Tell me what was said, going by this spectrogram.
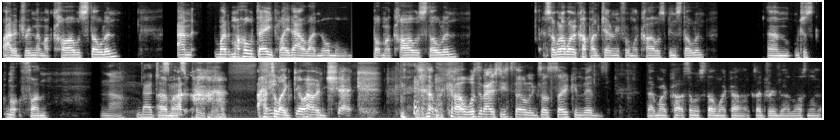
I had a dream that my car was stolen, and my my whole day played out like normal, but my car was stolen. So when I woke up, I generally thought my car was been stolen, um, which is not fun. no. that just Um, I, painful. I had to like go out and check that my car wasn't actually stolen because I was so convinced that my car, someone stole my car because I dreamed about it last night.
